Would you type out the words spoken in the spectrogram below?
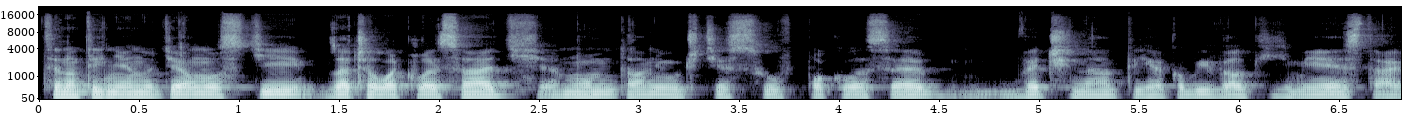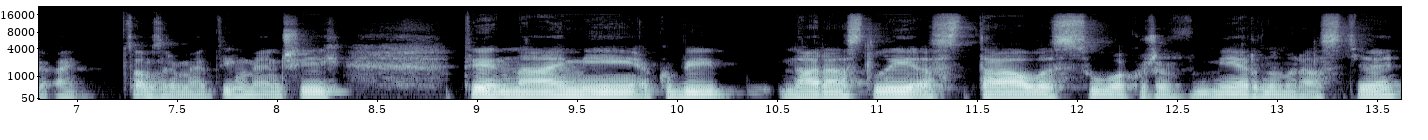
cena tých nehnuteľností začala klesať. Momentálne určite sú v poklese väčšina tých akoby veľkých miest, aj, aj samozrejme aj tých menších. Tie nájmy akoby narastli a stále sú akože v miernom raste.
